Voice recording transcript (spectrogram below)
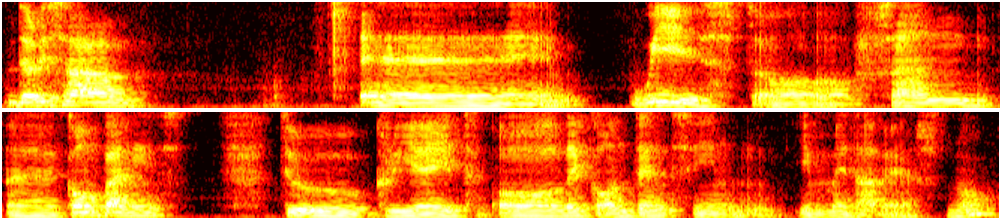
there is a, a wish of some uh, companies to create all the contents in in metaverse no?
